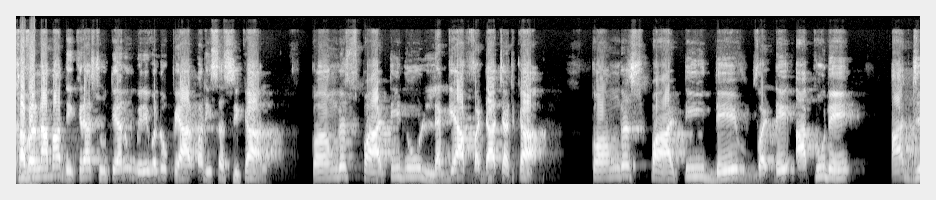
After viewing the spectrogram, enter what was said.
ਖਬਰਨਾਮਾ ਦੇਖ ਰਿਹਾ ਸੂਤਿਆਂ ਨੂੰ, ਮੇਰੇ ਵੱਲੋਂ ਪਿਆਰ ਭਰੀ ਸਤਿ ਸ੍ਰੀ ਅਕਾਲ। ਕਾਂਗਰਸ ਪਾਰਟੀ ਨੂੰ ਲੱਗਿਆ ਵੱਡਾ ਝਟਕਾ। ਕਾਂਗਰਸ ਪਾਰਟੀ ਦੇ ਵੱਡੇ ਆਗੂ ਨੇ ਅੱਜ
